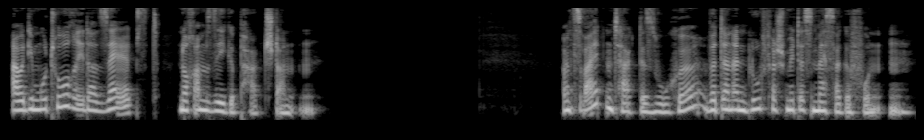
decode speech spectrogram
aber die Motorräder selbst noch am See geparkt standen. Am zweiten Tag der Suche wird dann ein blutverschmiertes Messer gefunden.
